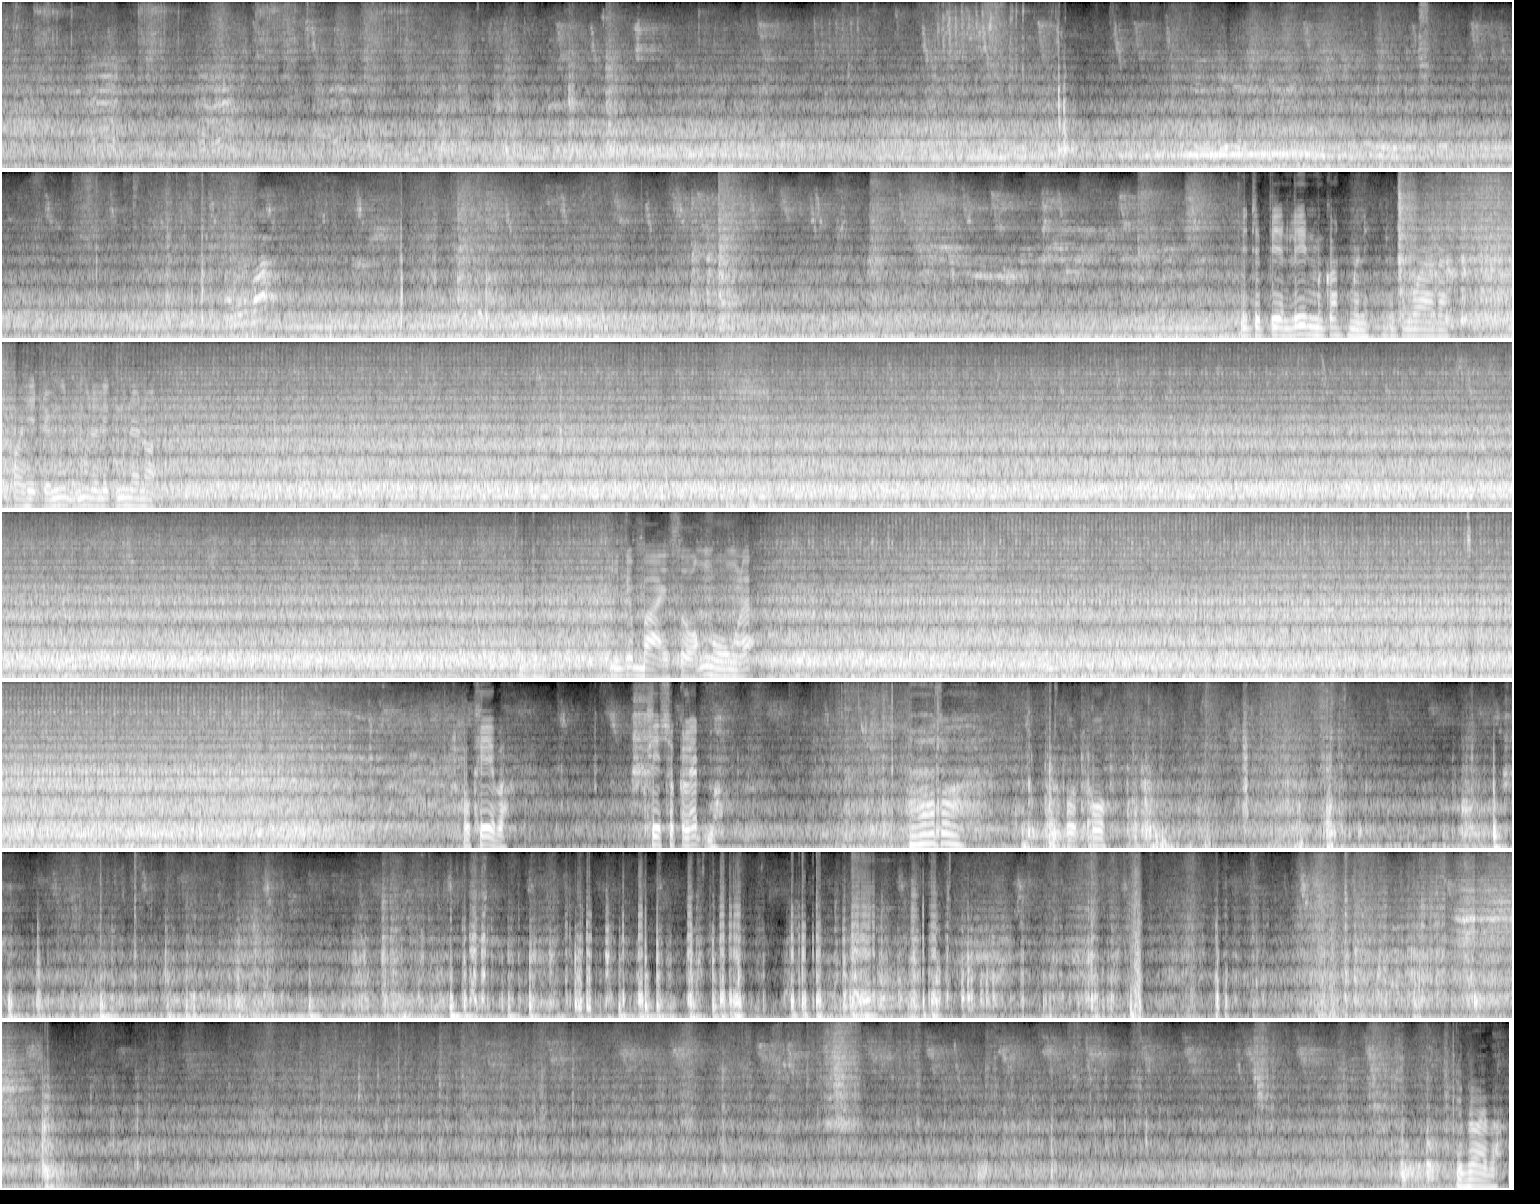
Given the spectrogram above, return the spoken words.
มีแต่เปลี่ยนลิ้นมันก่อนมือนี้ก็ต้องว่ากันขอเฮ็ดไปมือมือเล็กมือละน้อยนี่ก็บ่ายสองโมงแล้ว เคป่ะโอเคช็อกโกแลตป่ะอ้าวโธ่โคตรโห รียบร้อยป่ะ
